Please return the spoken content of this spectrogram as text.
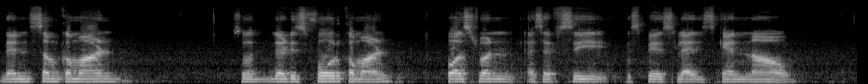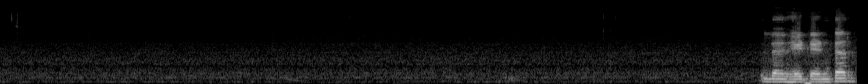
Then some command so that is four command. First one sfc space slash scan now. Then hit enter.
